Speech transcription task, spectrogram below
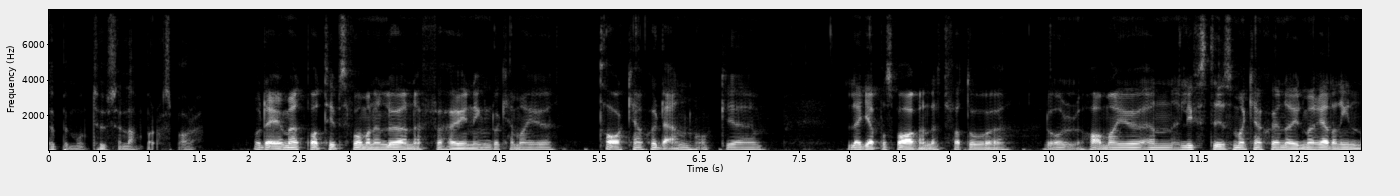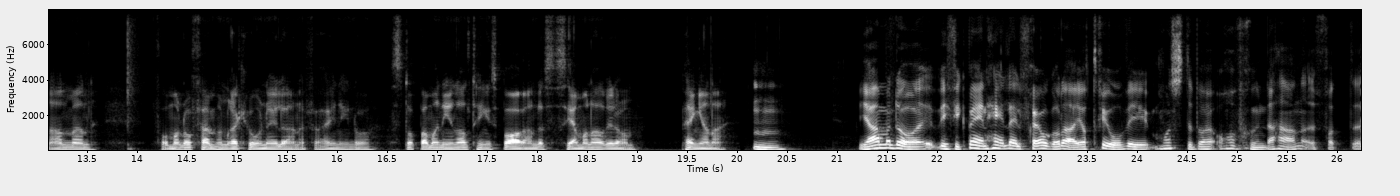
uppemot tusen lappar att spara. Och det är ju med ett bra tips. Får man en löneförhöjning då kan man ju ta kanske den och eh, lägga på sparandet för att då, då har man ju en livsstil som man kanske är nöjd med redan innan men får man då 500 kronor i löneförhöjning då stoppar man in allting i sparande så ser man aldrig de pengarna. Mm. Ja men då, vi fick med en hel del frågor där. Jag tror vi måste börja avrunda här nu för att eh,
